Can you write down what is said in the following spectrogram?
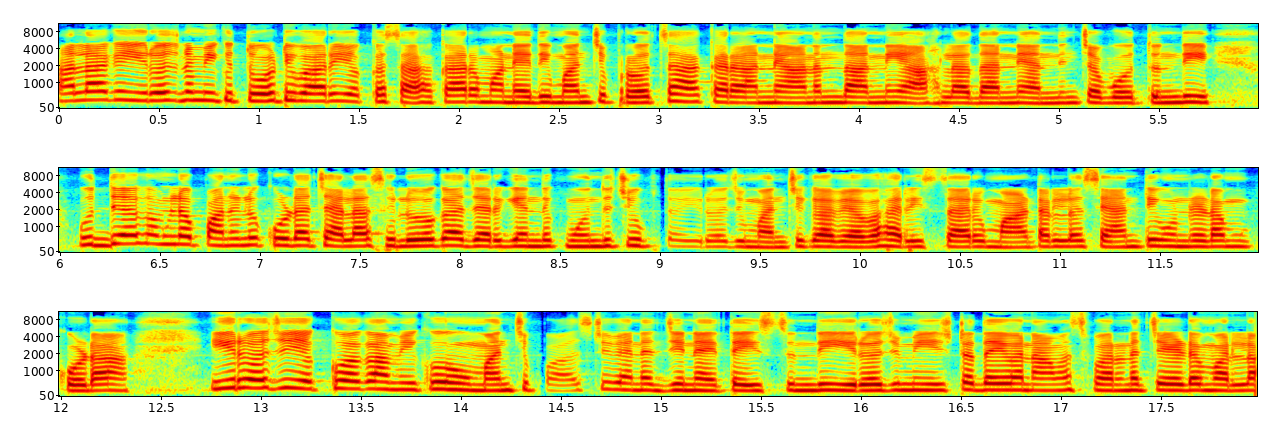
అలాగే ఈ రోజున మీకు తోటి వారి యొక్క సహకారం అనేది మంచి ప్రోత్సాహకరాన్ని ఆనందాన్ని ఆహ్లాదాన్ని అందించబోతుంది. ఉద్యోగంలో పనులు కూడా చాలా సులువుగా జరిగేందుకు ముందు చూపుతో ఈరోజు మంచిగా వ్యవహరిస్తారు. మాటల్లో శాంతి ఉండడం కూడా ఈరోజు ఎక్కువగా మీకు మంచి పాజిటివ్ ఎనర్జీని అయితే ఇస్తుంది. ఈరోజు మీ ఇష్టదైవ నామస్మరణ చేయడం వల్ల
